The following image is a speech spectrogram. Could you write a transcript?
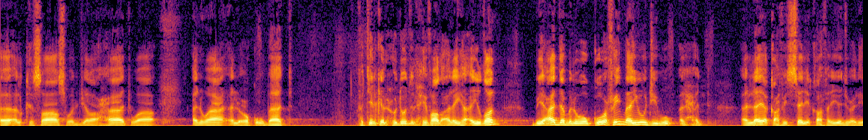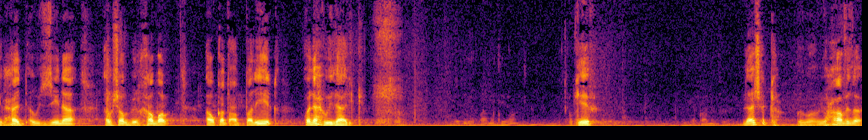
آه، القصاص والجراحات وأنواع العقوبات. فتلك الحدود الحفاظ عليها أيضا بعدم الوقوع فيما يوجب الحد. أن لا يقع في السرقة فيجب عليه الحد أو الزنا أو شرب الخمر أو قطع الطريق ونحو ذلك. كيف؟ لا شك. يحافظ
